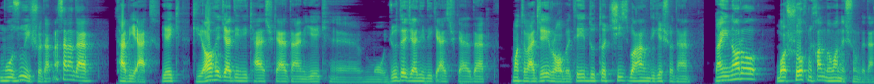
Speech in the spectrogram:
موضوعی شدن. مثلا در طبیعت. یک گیاه جدیدی کشف کردن یک موجود جدیدی کشف کردن. متوجه رابطه دو تا چیز با هم دیگه شدن. و اینا رو با شوق می‌خوان به ما نشون بدن.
